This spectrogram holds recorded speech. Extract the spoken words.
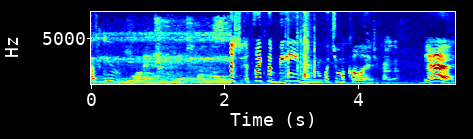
That's cute. You are entering into It's like the bean and whatchamacallit. Chicago? Yeah.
